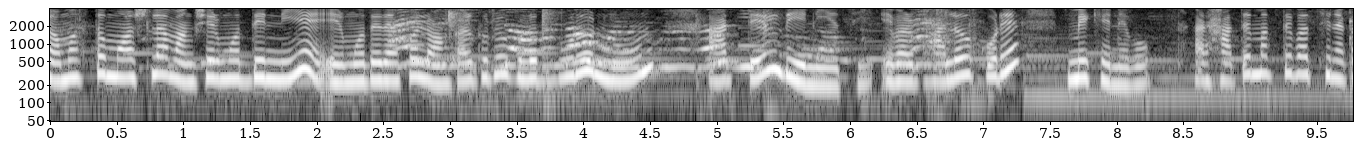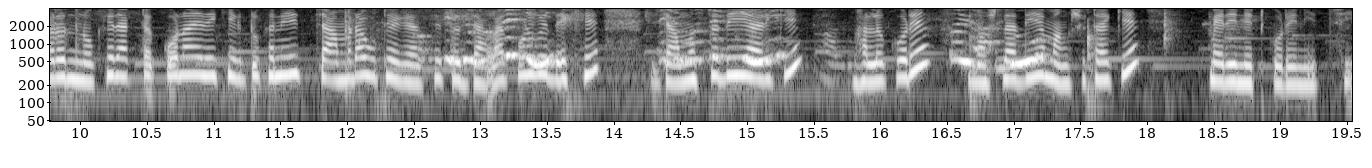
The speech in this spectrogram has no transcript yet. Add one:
সমস্ত মশলা মাংসের মধ্যে নিয়ে, এর মধ্যে দেখো লঙ্কার গুঁড়ো, হলুদ গুঁড়ো, নুন আর তেল দিয়ে নিয়েছি। এবার ভালো করে মেখে নেব। আর হাতে মাখতে পারছি না, কারণ নখের একটা কোনায় দেখি একটুখানি চামড়া উঠে গেছে, তো জ্বালা করবে দেখে। চামচটা দিয়ে আর কি ভালো করে মশলা দিয়ে মাংসটাকে ম্যারিনেট করে নিচ্ছি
